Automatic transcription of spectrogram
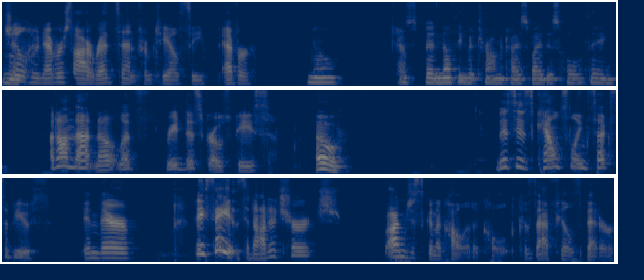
jill who never saw a red cent from tlc ever no, Yep. has been nothing but traumatized by this whole thing. But on that note, let's read this gross piece. Oh, This is counseling sex abuse in their they say it's not a church. I'm just going to call it a cult cuz that feels better.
